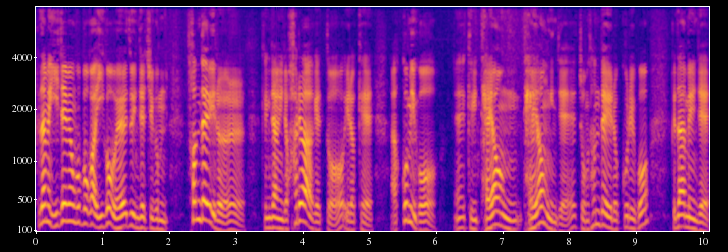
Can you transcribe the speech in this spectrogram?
그다음에 이재명 후보가 이거 외에도 이제 지금 선대위를 굉장히 이제 화려하게 또 이렇게 아, 꾸미고 예, 그 대형 대형 이제 좀 선대위를 꾸리고 그다음에 이제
